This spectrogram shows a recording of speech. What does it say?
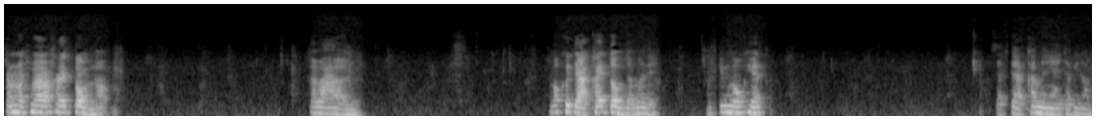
ตำบักทั่วไข่ต้มเนาะแต่ว่าบ่คืออยากไข่ต้มจ้ะมื้อนี้ กินหมกเฮ็ดแซ่บๆคำยังไงจ้ะพี่น้อง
